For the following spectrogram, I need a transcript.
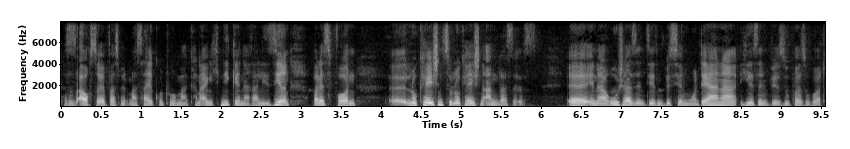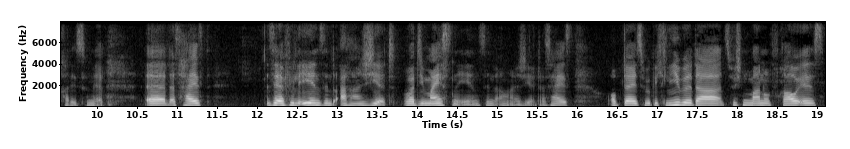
das ist auch so etwas mit Maasai-Kultur, man kann eigentlich nie generalisieren, weil es von äh, Location zu Location anders ist. Äh, in Arusha sind sie ein bisschen moderner, hier sind wir super, super traditionell. Äh, das heißt, sehr viele Ehen sind arrangiert, oder die meisten Ehen sind arrangiert. Das heißt, ob da jetzt wirklich Liebe da zwischen Mann und Frau ist,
